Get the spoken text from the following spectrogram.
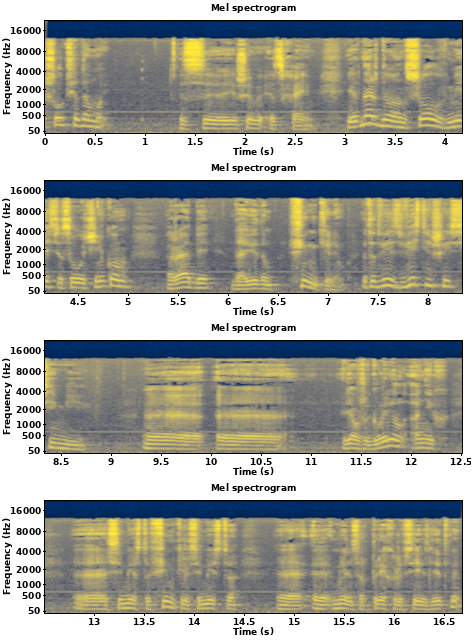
шел к себе домой – с Ешивы Эцхаим. И однажды он шел вместе с его учеником Раби Давидом Финкелем. Это две известнейшие семьи. Э, э, я уже говорил о них. Э, семейство Финкель, семейство Мельцер приехали все из Литвы,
